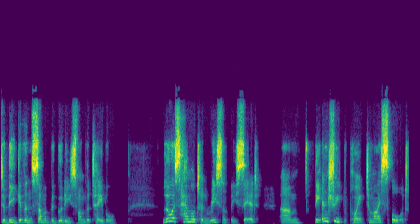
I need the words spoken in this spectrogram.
to be given some of the goodies from the table. Lewis Hamilton recently said, um, the entry point to my sport,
